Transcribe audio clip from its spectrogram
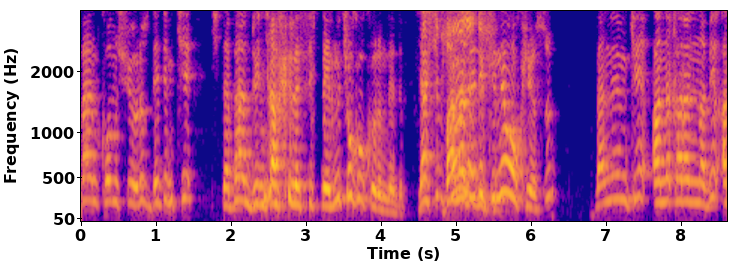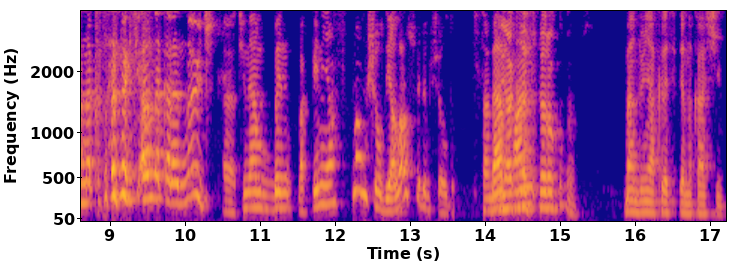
ben konuşuyoruz dedim ki işte ben dünya klasiklerini çok okurum dedim. Ya şimdi Bana şöyle dedi düşün. ki ne okuyorsun? Ben dedim ki Anne Karenina 1, Anne Karenina 2, Anne Karenina 3. Evet. Şimdi yani ben, bak beni yansıtmamış oldu. Yalan söylemiş oldu. Sen Ben dünya fan- klasikleri okumuyor musun? Ben dünya klasiklerine karşıyım.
